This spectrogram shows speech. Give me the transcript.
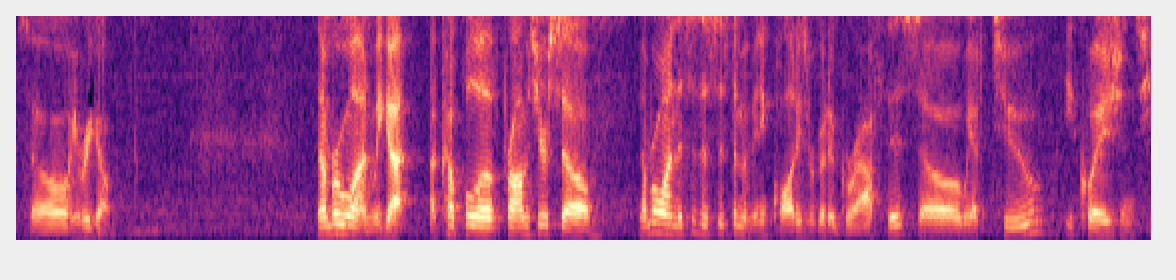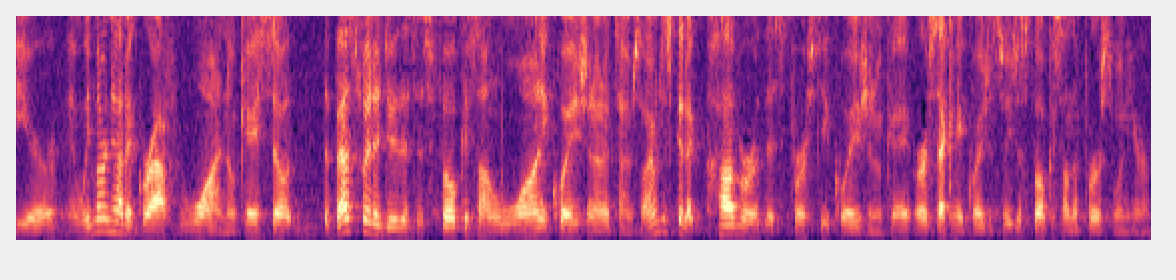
so here we go. Number one, we got a couple of problems here, so Number one, this is a system of inequalities. We're going to graph this. So we have two equations here, and we learned how to graph one. Okay, so the best way to do this is focus on one equation at a time. So I'm just going to cover this first equation, okay, or second equation. So you just focus on the first one here.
